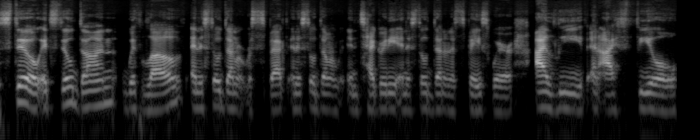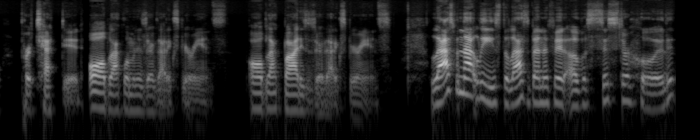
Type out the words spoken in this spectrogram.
Still, it's still done with love and it's still done with respect and it's still done with integrity and it's still done in a space where I leave and I feel protected. All Black women deserve that experience. All Black bodies deserve that experience. Last but not least, the last benefit of sisterhood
